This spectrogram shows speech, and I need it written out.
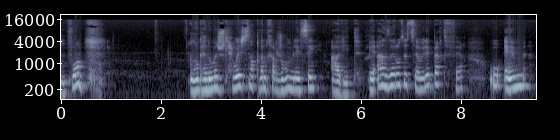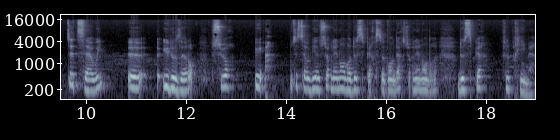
مفهوم؟ donc هادو هما جوج الحوايج نقدر نخرجهم l'essai à vide P un zéro تتساوي les pertes fer و m تتساوي U deux zéro sur U1 وتساوي bien sûr les nombres de spires في secondaire sur les nombres de spires في ال primaire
